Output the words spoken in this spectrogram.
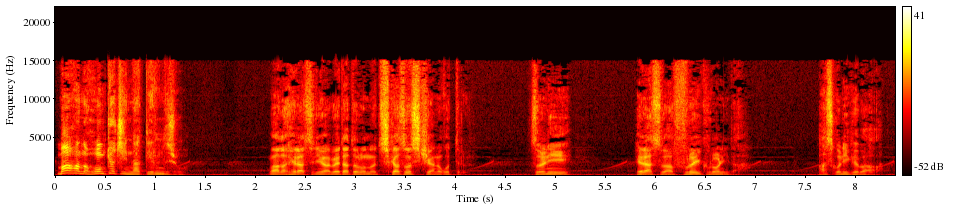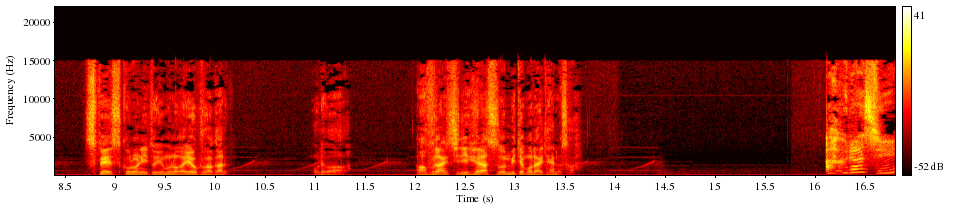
マハの本拠地になっているんでしょまだヘラスにはメタトロンの地下組織が残ってる。それにヘラスは古いコロニーだ。あそこに行けばスペースコロニーというものがよくわかる。俺はアフランシにヘラスを見てもらいたいのさアフランシ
